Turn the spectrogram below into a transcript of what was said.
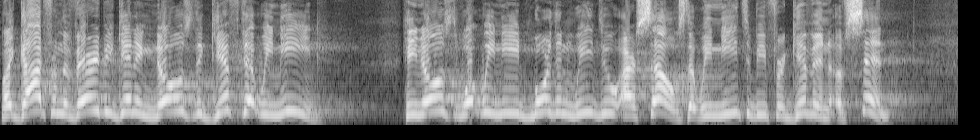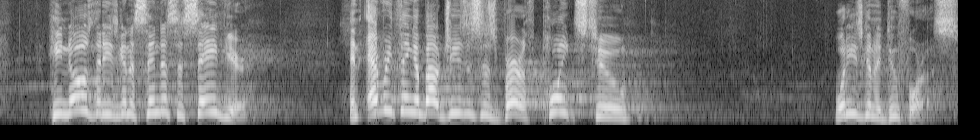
Like god from the very beginning knows the gift that we need he knows what we need more than we do ourselves, that we need to be forgiven of sin. He knows that He's going to send us a Savior. And everything about Jesus' birth points to what He's going to do for us.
